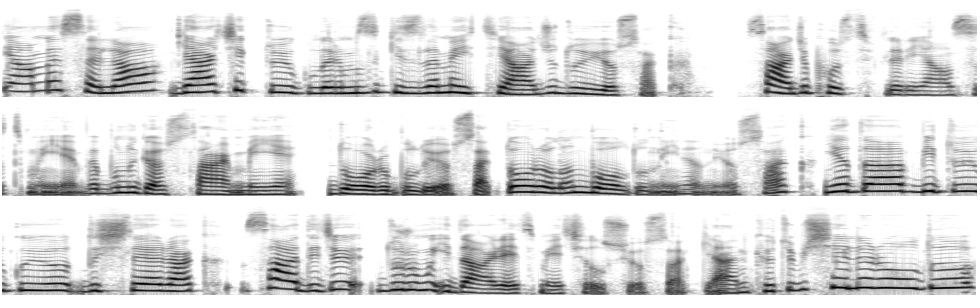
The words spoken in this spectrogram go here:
Yani mesela gerçek duygularımızı gizleme ihtiyacı duyuyorsak sadece pozitifleri yansıtmayı ve bunu göstermeyi doğru buluyorsak, doğru olanın bu olduğunu inanıyorsak ya da bir duyguyu dışlayarak sadece durumu idare etmeye çalışıyorsak yani kötü bir şeyler oldu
